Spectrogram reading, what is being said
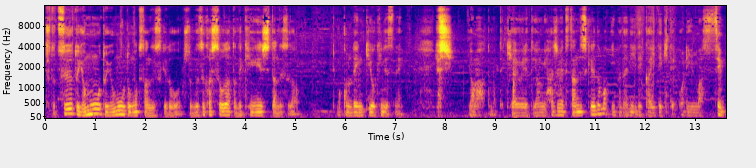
ちょっとずっと読もうと読もうと思ってたんですけど、ちょっと難しそうだったんで敬遠してたんですが、まあ、この連休を機にですねよし読もうと思って気合を入れて読み始めてたんですけれども未だに理解できておりません。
